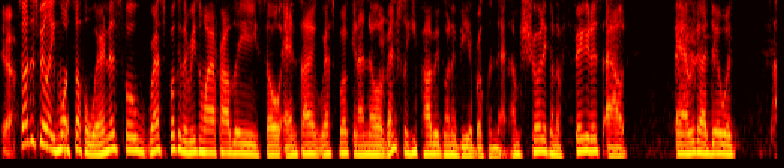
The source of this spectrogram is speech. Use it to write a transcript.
Yeah. So I just feel like more self awareness for Westbrook is the reason why I probably so anti Westbrook, and I know mm-hmm. eventually he probably going to be a Brooklyn Net. I'm sure they're going to figure this out, and we got to deal with. Oh,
